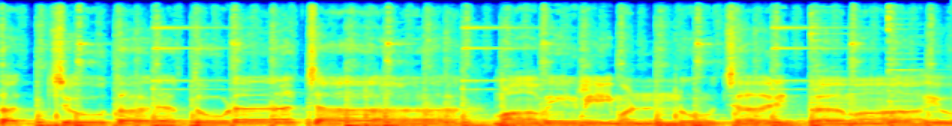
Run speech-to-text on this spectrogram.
തച്ചു തകർത്തുടച്ച മാവേലി മണ്ണു ചരിത്രമായോ.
